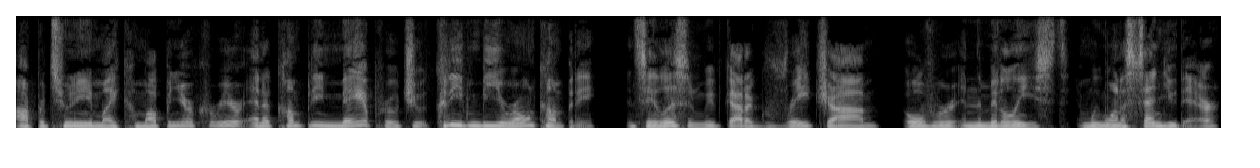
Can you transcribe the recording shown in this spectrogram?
opportunity might come up in your career and a company may approach you. It could even be your own company and say, listen, we've got a great job over in the Middle East and we want to send you there.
